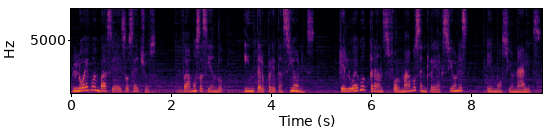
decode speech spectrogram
Luego, en base a esos hechos, vamos haciendo interpretaciones que luego transformamos en reacciones emocionales,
